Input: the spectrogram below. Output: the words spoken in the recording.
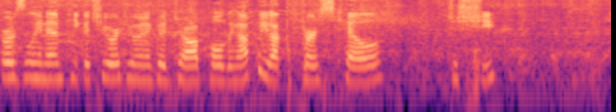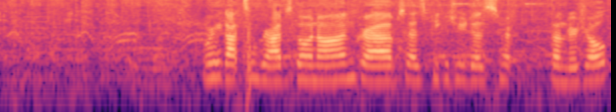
Rosalina and Pikachu are doing a good job holding up. We got the first kill, just Sheik. Where he got some grabs going on. Grabs as Pikachu does her Thunder Jolt.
